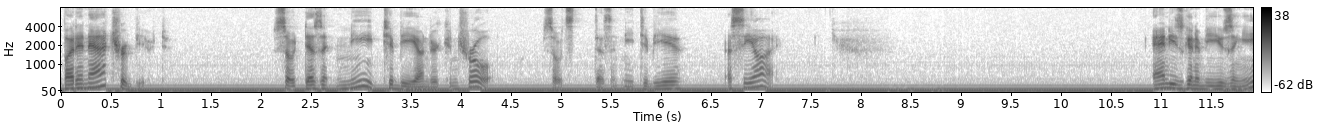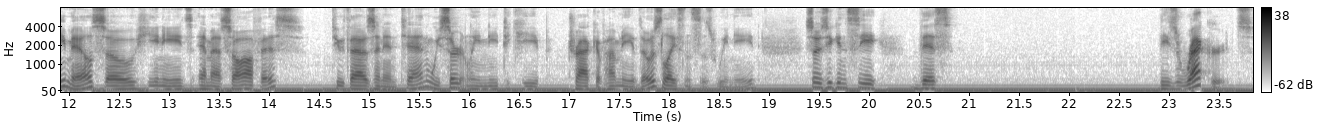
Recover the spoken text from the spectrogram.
but an attribute. So it doesn't need to be under control. So it doesn't need to be a a CI. And he's going to be using email, so he needs MS Office 2010. We certainly need to keep track of how many of those licenses we need. So as you can see, this these records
